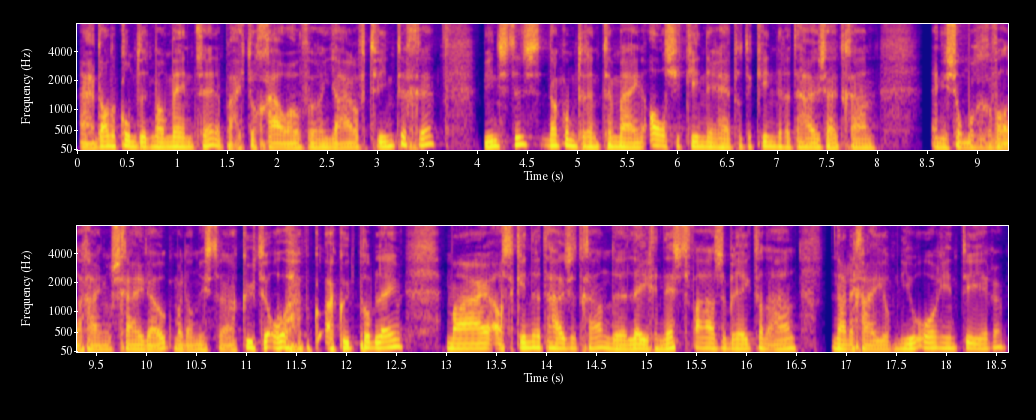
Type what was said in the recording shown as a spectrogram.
Uh, dan komt het moment, hè, dan praat je toch gauw over een jaar of twintig, hè, minstens. Dan komt er een termijn, als je kinderen hebt, dat de kinderen het huis uitgaan. En in sommige gevallen ga je nog scheiden ook, maar dan is er een acute, acuut probleem. Maar als de kinderen het huis uit gaan, de lege nestfase breekt dan aan. Nou, dan ga je je opnieuw oriënteren.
